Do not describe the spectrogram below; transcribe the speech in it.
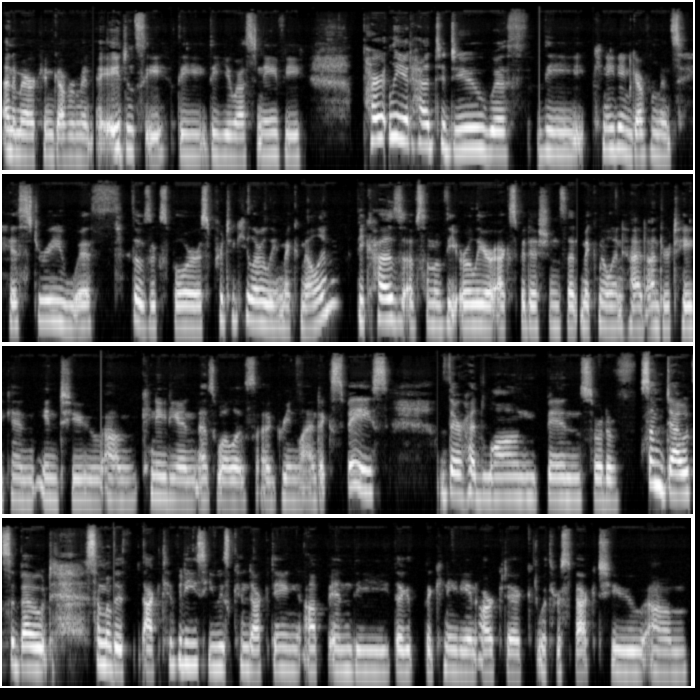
an American government agency, the, the US Navy. Partly it had to do with the Canadian government's history with those explorers, particularly McMillan, because of some of the earlier expeditions that McMillan had undertaken into um, Canadian as well as uh, Greenlandic space there had long been sort of some doubts about some of the activities he was conducting up in the, the, the Canadian Arctic with respect to um,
